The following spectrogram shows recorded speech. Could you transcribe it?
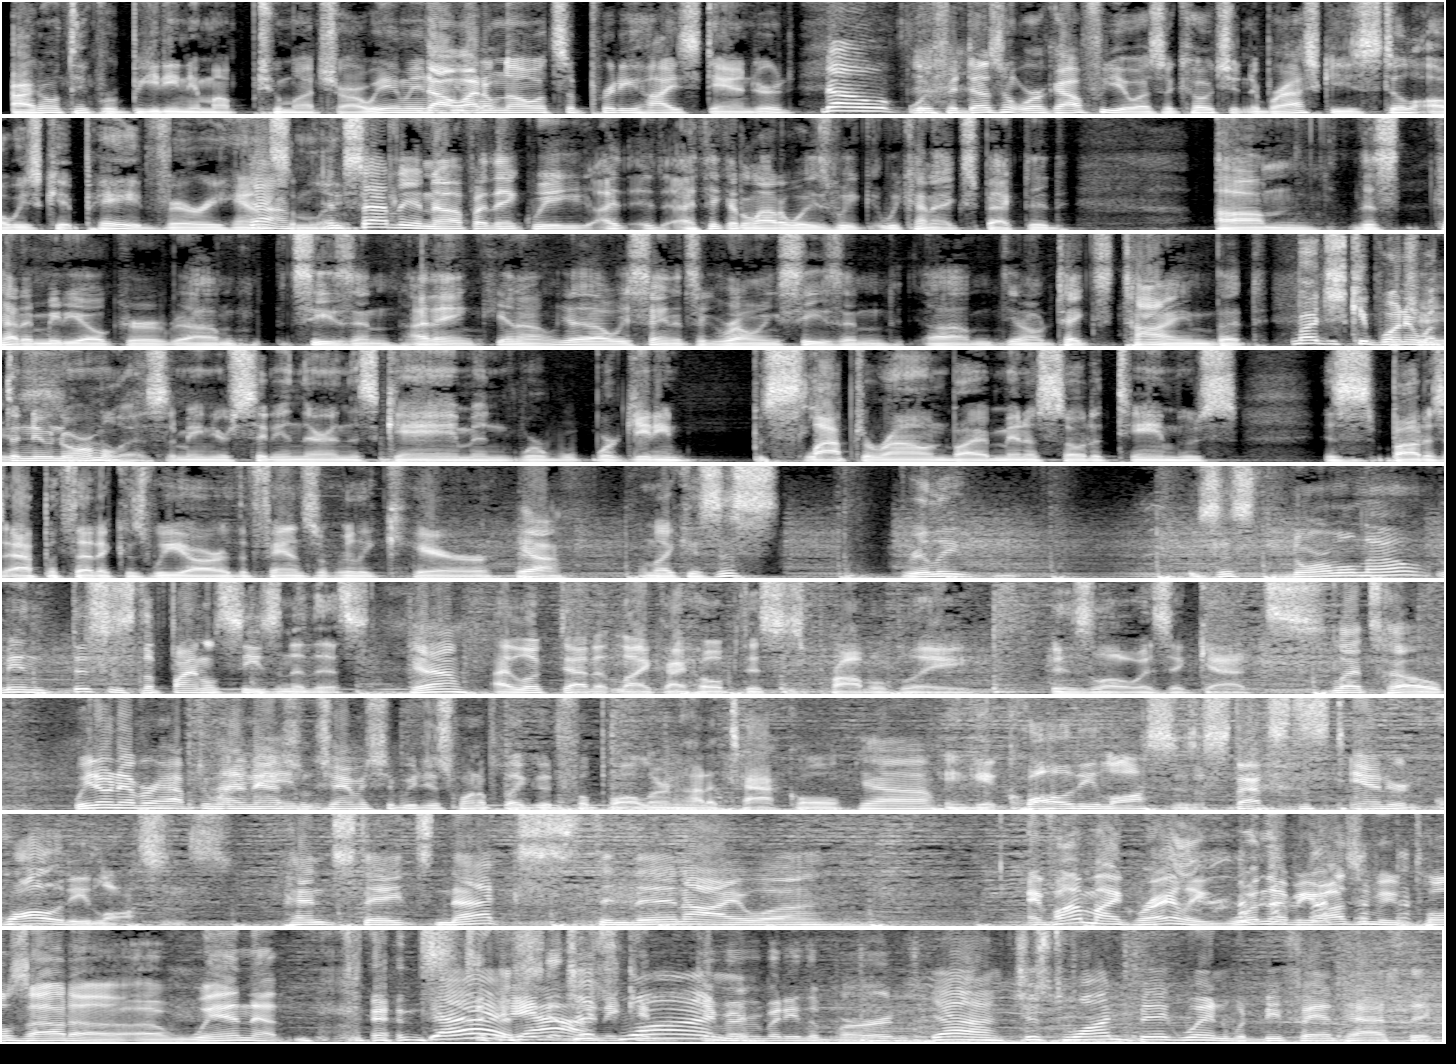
I don't think we're beating him up too much, are we? I mean, No, I don't- know. It's a pretty high standard. no, If it doesn't work out for you as a coach at Nebraska, you still always get paid very handsomely. Yeah. And sadly enough, I think we, I, I think in a lot of ways we we kind of expected um, this kind of mediocre um, season. I think you know, you're always saying it's a growing season. Um, you know, it takes time, but Well, I just keep wondering what the new normal is. I mean, you're sitting there in this game, and we're we're getting slapped around by a Minnesota team who's is about as apathetic as we are. The fans don't really care. yeah, I'm like, is this really? Is this normal now? I mean, this is the final season of this. yeah. I looked at it like I hope this is probably as low as it gets. Let's hope. We don't ever have to win I a mean- national championship. We just want to play good football, learn how to tackle, Yeah. and get quality losses. That's the standard. Quality losses. Penn State's next, and then Iowa. If I'm Mike Riley, wouldn't that be awesome if he pulls out a, a win at Penn State? Yes, and just he can one. give everybody the bird. Yeah, just one big win would be fantastic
